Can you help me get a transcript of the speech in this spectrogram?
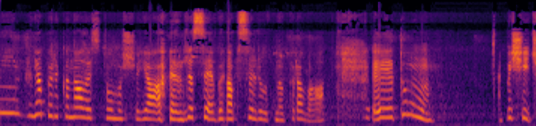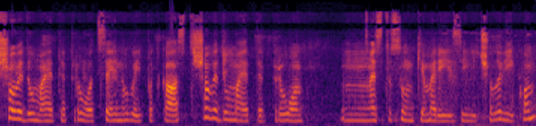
ні, я переконалась в тому, що я для себе абсолютно права. Е, Тому пишіть, що ви думаєте про цей новий подкаст, що ви думаєте про стосунки Марії з її чоловіком,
